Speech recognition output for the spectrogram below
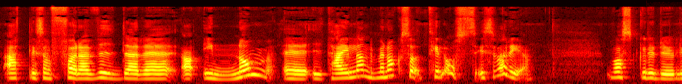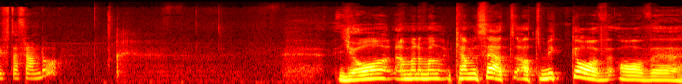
att liksom föra vidare ja, inom eh, i Thailand men också till oss i Sverige. Vad skulle du lyfta fram då? Ja, man kan väl säga att, att mycket av, av eh,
